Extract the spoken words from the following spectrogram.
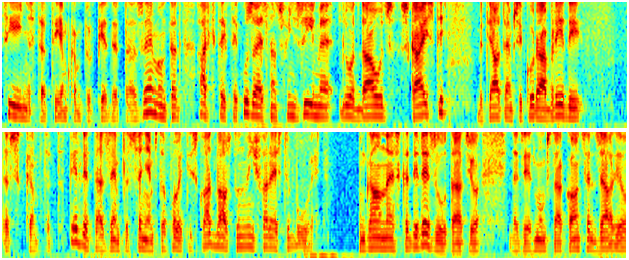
cīņa starp tiem, kam tur pieder tā zeme, un tad arhitekts tiek uzaicināts, viņi zīmē ļoti daudz skaisti, bet jautājums ir, kurā brīdī tas, kam tur pieder tā zeme, tas saņems to politisko atbalstu, un viņš varēs tur būvēt. Un galvenais, kad ir rezultāts, jo, redziet, mums tā koncerta zāle jau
